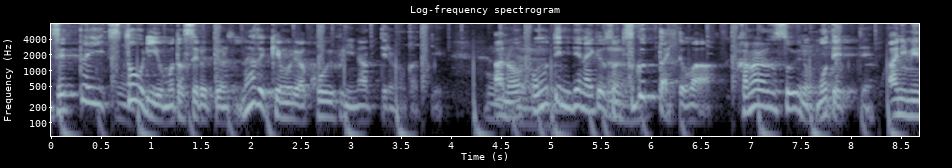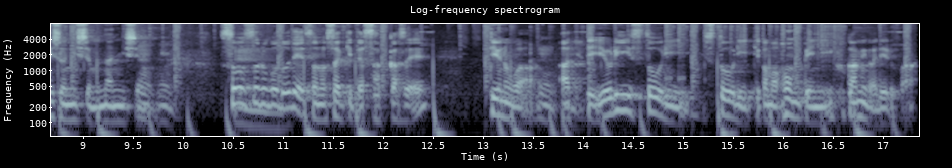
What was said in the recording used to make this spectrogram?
絶対ストーリーを持たせるっていうのは、なぜ煙はこういうふうになってるのかっていう。あの、表に出ないけどその作った人が必ずそういうのを持ってって、アニメーションにしても何にしても、うんうん。そうすることでそのさっき言った作家性っっていうのがあって、よりストーリーストーリーっていうかまあ本編に深みが出るか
